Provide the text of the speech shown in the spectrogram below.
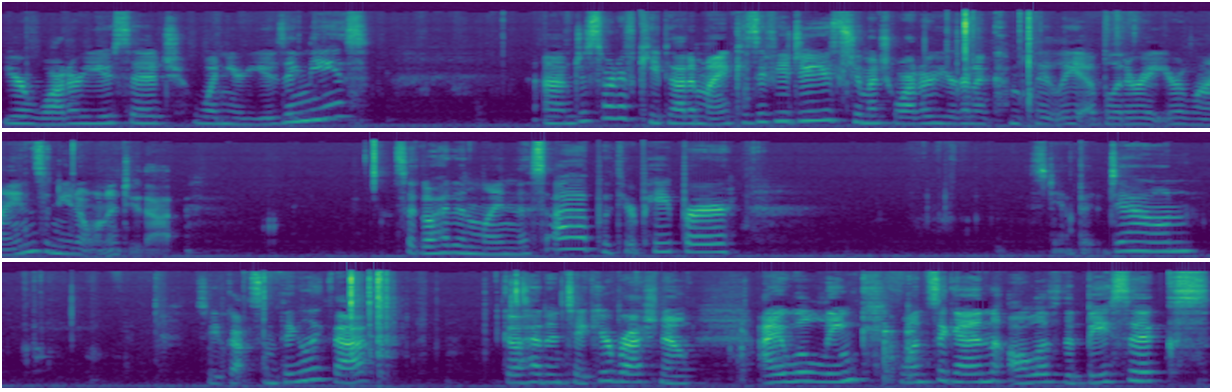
your water usage when you're using these. Um, just sort of keep that in mind because if you do use too much water, you're going to completely obliterate your lines and you don't want to do that. So go ahead and line this up with your paper, stamp it down. So you've got something like that. Go ahead and take your brush. Now, I will link, once again, all of the basics,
